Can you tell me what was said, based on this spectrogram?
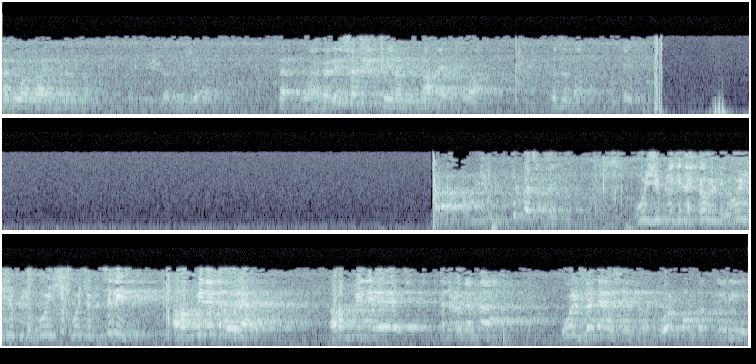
هذه وظائف من الرجال وهذا ليس تحقيرا للمرأة يا إخوان. مثل ما كل ما تحقير ويجيب لك الحولي ويجيب لك ويجيب تلي ربي للأولاد. ربي لإيش؟ العلماء والفلاسفة والمفكرين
